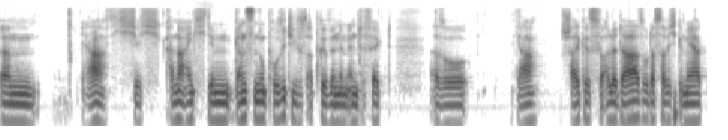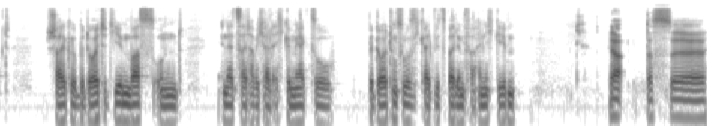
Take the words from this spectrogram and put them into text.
Ähm, ja, ich, ich kann da eigentlich dem Ganzen nur Positives abgewinnen im Endeffekt. Also, ja, Schalke ist für alle da, so das habe ich gemerkt. Schalke bedeutet jedem was und in der Zeit habe ich halt echt gemerkt, so Bedeutungslosigkeit wird es bei dem Verein nicht geben. Ja, das äh,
